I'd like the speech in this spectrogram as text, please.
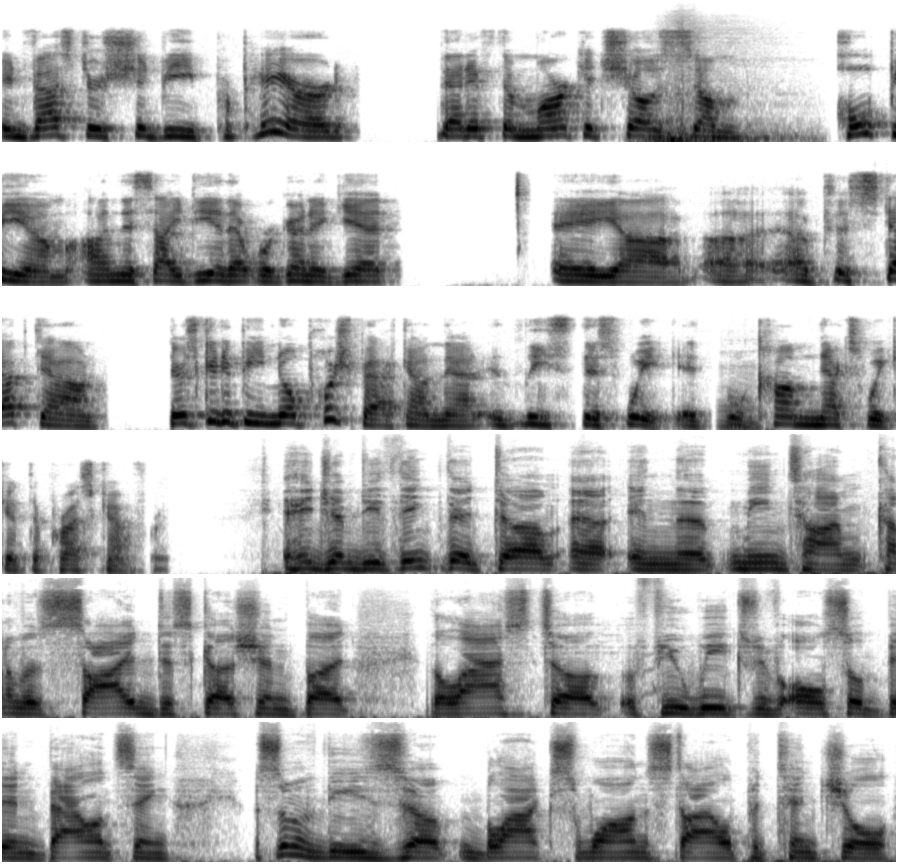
investors should be prepared that if the market shows some hopium on this idea that we're going to get a, uh, a, step down, there's going to be no pushback on that, at least this week. It mm. will hmm. come next week at the press conference. Hey, Jim, do you think that um, uh, in the meantime, kind of a side discussion, but the last uh, few weeks we've also been balancing some of these uh, black swan style potential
